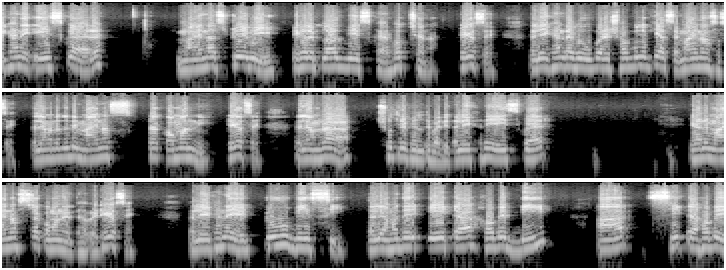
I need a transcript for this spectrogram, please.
এখানে A square minus two A B এখানে প্লাস বি স্কোয়ার হচ্ছে না। ঠিক আছে? তাহলে এখানে দেখো উপরে সবগুলো কি আছে? মাইনাস আছে। তাহলে আমরা যদি মাইনাসটা কমান নিই, ঠিক আছে? তাহলে আমরা সূত্রে ফেলতে পারি। তাহলে এখানে এ স্কোয়ার এখানে মাইনাসটা কমান নিতে হবে, ঠিক আছে? তাহলে এখানে টু বি সি তাহলে আমাদের এটা হবে বি আর সিটা হবে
